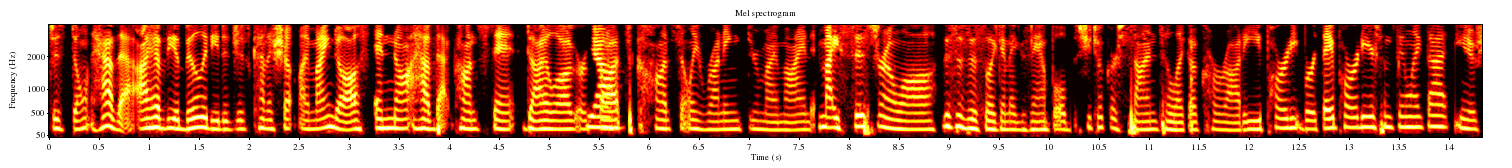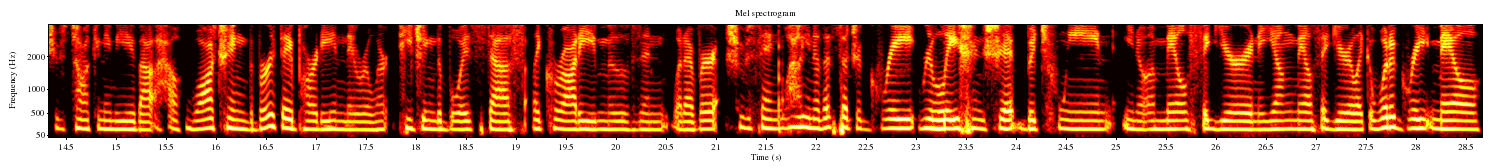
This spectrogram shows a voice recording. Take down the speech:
just don't have that. I have the ability to just kind of shut my mind off and not have that constant dialogue or yeah. thoughts constantly running through my mind. My sister in law, this is just like an example. She took her son to like a karate party, birthday party or something like that. You know, she was talking to me about how watching the birthday party and they were lear- teaching the boys stuff like karate moves and whatever. She was saying, wow, you know, that's such a great relationship between, you know, a male figure and a young male figure. Like, what a great male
